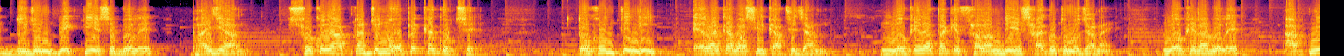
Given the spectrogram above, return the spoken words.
দুজন ব্যক্তি এসে বলে, ভাইজান, সকলে আপনার জন্য অপেক্ষা করছে। তখন তিনি এলাকাবাসীর কাছে যান। লোকেরা তাকে সালাম দিয়ে স্বাগতম জানায়। লোকেরা বলে, আপনি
